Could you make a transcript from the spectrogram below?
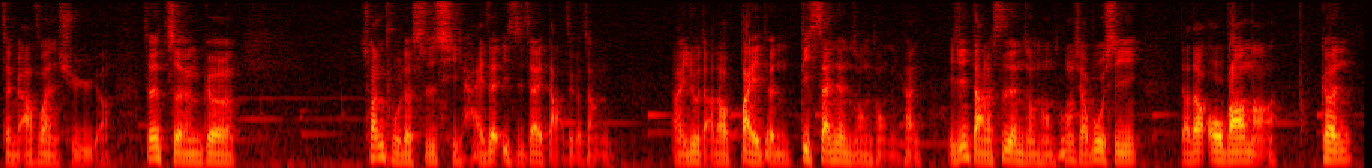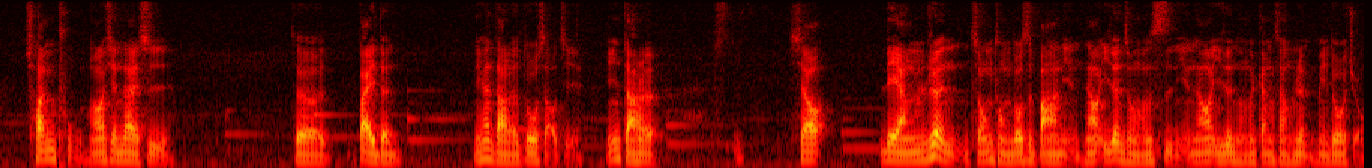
整个阿富汗区域啊。这整个川普的时期还在一直在打这个仗啊，一路打到拜登第三任总统。你看，已经打了四任总统，从小布希打到奥巴马跟川普，然后现在是这拜登。你看打了多少届？已经打了小。两任总统都是八年，然后一任总统是四年，然后一任总统刚上任没多久，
